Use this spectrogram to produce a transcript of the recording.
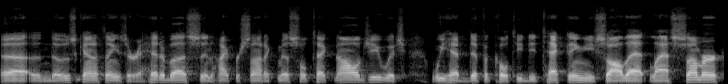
Uh, and those kind of things are ahead of us in hypersonic missile technology, which we have difficulty detecting. You saw that last summer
